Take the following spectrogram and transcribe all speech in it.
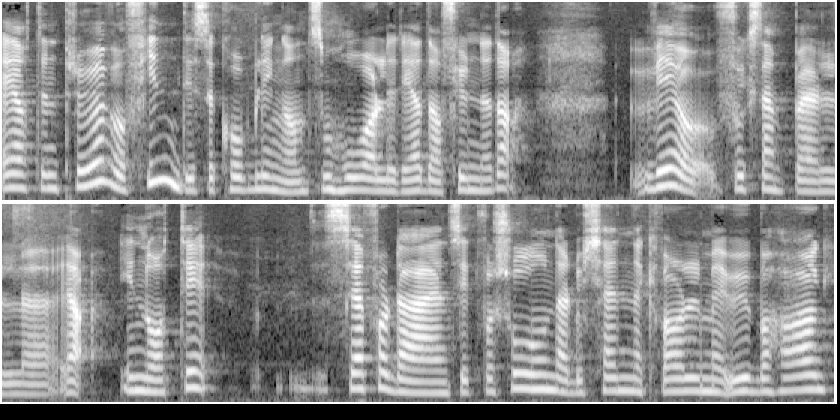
er at en prøver å finne disse koblingene som hun allerede har funnet. da. Ved å f.eks. Ja, i nåtid Se for deg en situasjon der du kjenner kvalme, ubehag,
